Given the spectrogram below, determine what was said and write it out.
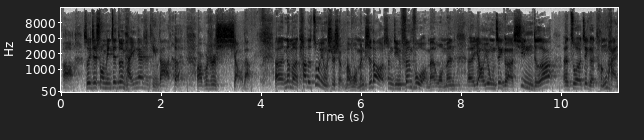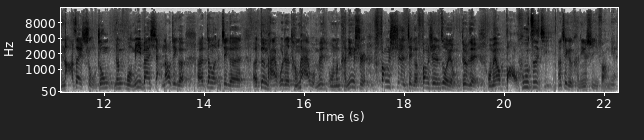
啊，所以这说明这盾牌应该是挺大的，而不是小的。呃，那么它的作用是什么？我们知道圣经吩咐我们，我们呃要用这个信德呃做这个藤牌拿在手中。那我们一般想到这个呃灯这个呃盾牌或者藤牌，我们我们肯定是方身这个方身作用，对不对？我们要保护自己，那这个肯定是一方面。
